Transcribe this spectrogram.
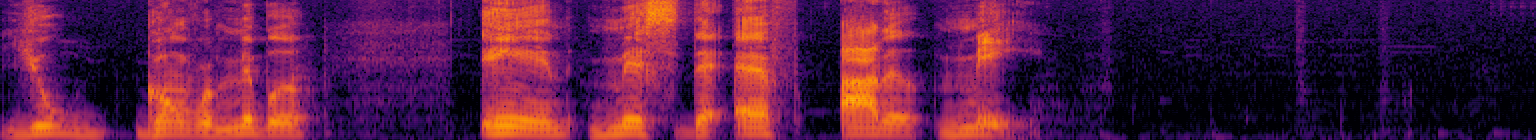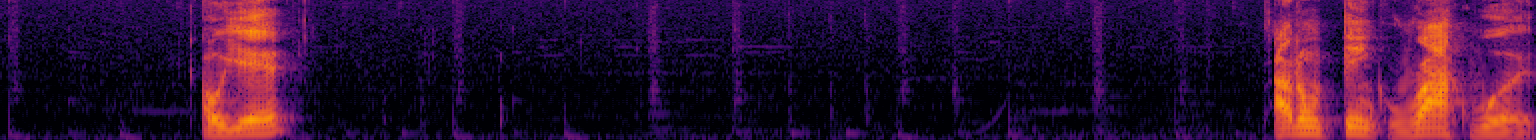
You gonna remember and miss the F out of me. Oh, yeah? I don't think Rock would.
